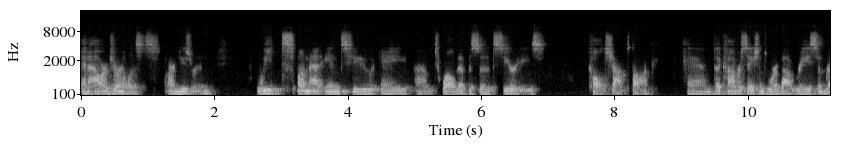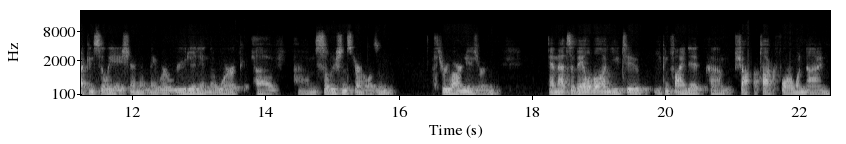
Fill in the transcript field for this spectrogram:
And our journalists, our newsroom, we spun that into a um, 12 episode series called Shop Talk. And the conversations were about race and reconciliation, and they were rooted in the work of um, solutions journalism through our newsroom. And that's available on YouTube. You can find it, um, Shop Talk 419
